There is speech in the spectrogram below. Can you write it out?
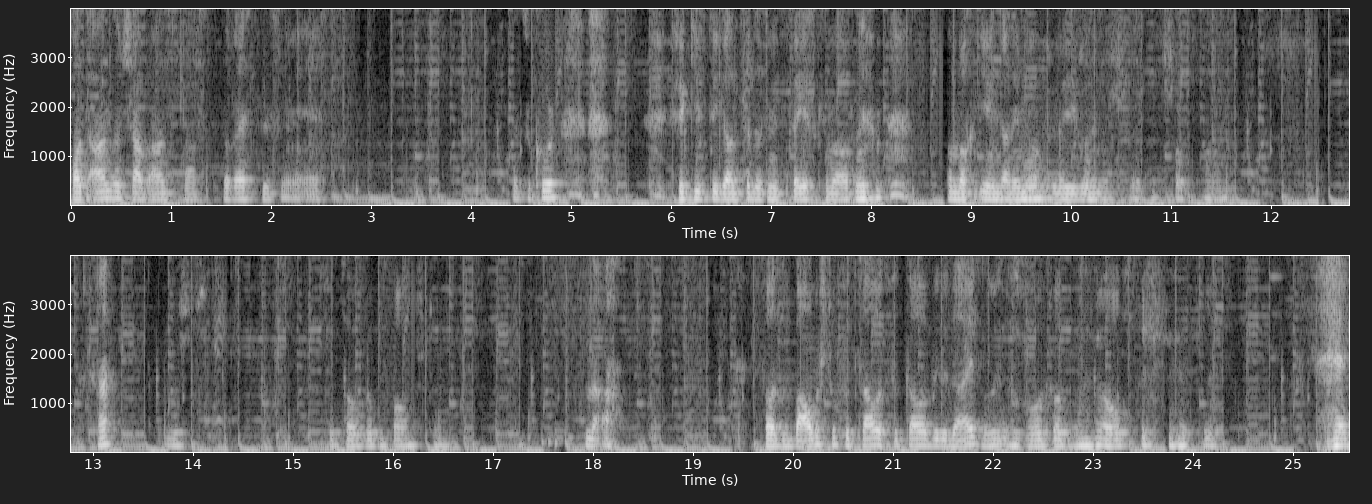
Rot 1 und Sharp 1 passt. Der Rest ist äh, nicht so cool. Ich vergiss die ganze Zeit, dass ich mit Facecam aufnehme und mache irgendeine Mundbewegung. Schaut mal. Hä? Wurscht. Verzauberten Baumstamm. Na. Was ein Baumstuhl verzauberst, verzauber bitte der Eisenrüstung. Das war gerade eine Aufsicht. Hä?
